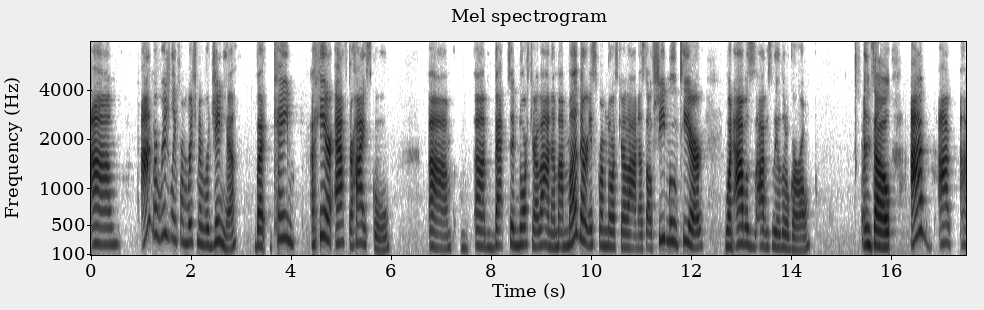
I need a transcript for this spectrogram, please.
um I'm originally from Richmond, Virginia, but came uh, here after high school. Um, um back to North Carolina. My mother is from North Carolina, so she moved here when I was obviously a little girl. And so I I I,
